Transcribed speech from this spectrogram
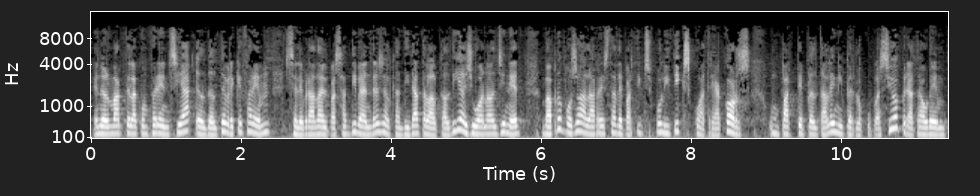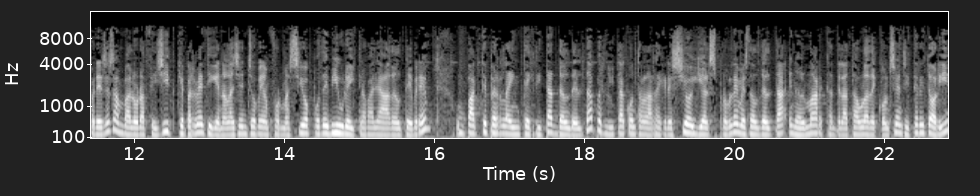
En el marc de la conferència El del Tebre que farem, celebrada el passat divendres, el candidat a l'alcaldia, Joan Alginet, va proposar a la resta de partits polítics quatre acords. Un pacte pel talent i per l'ocupació per atraure empreses amb valor afegit que permetin a la gent jove en formació poder viure i treballar a del Tebre, un pacte per la integritat del Delta per lluitar contra la regressió i els problemes del Delta en el marc de la taula de consens i territori,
